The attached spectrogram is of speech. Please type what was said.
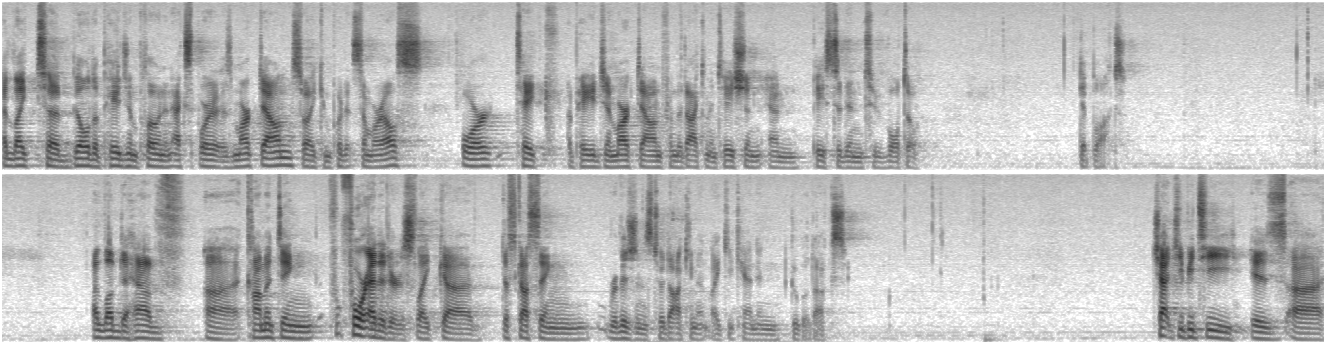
I'd like to build a page in Plone and export it as Markdown so I can put it somewhere else, or take a page in Markdown from the documentation and paste it into Volto. Git blocks. I'd love to have uh, commenting for editors, like uh, discussing revisions to a document like you can in Google Docs. ChatGPT is uh,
